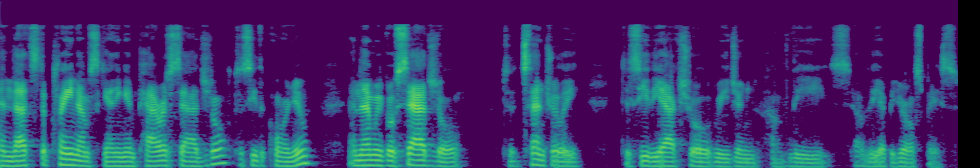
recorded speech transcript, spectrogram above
And that's the plane I'm scanning in parasagittal to see the cornu. And then to go sagittal to centrally to see the actual region of the of the epidural space.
